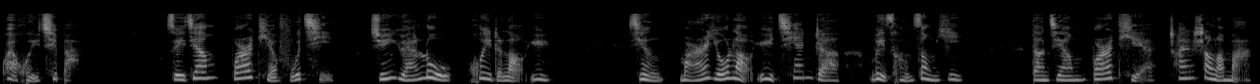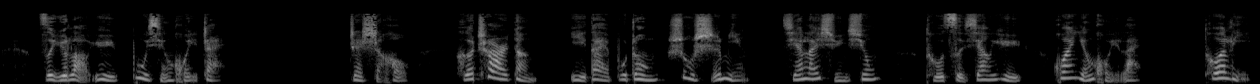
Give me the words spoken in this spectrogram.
快回去吧。”遂将博尔铁扶起，寻原路会着老妪。幸马儿有老妪牵着，未曾纵意。当将博尔铁穿上了马，自与老妪步行回寨。这时候，何彻儿等已带部众数十名前来寻凶，图此相遇，欢迎回来。托里、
